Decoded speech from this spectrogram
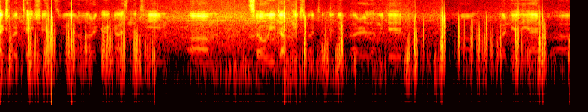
we had high expectations. We had a lot of great guys on the team, um, so we definitely expected to do better than we did. Um, but near the end, uh,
